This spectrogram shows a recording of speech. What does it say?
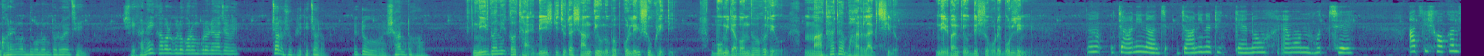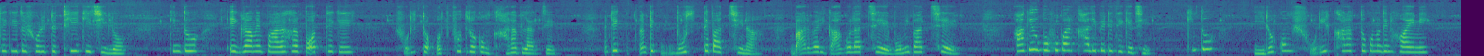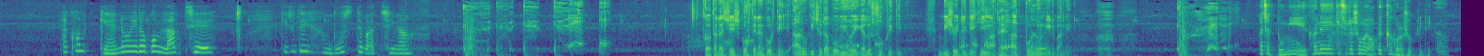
ঘরের মধ্যে উনুন তো রয়েছেই সেখানেই খাবারগুলো গরম করে নেওয়া যাবে। চলো সুকৃতি চলো একটু শান্ত হও। নির্বাণের কথায় বেশ কিছুটা শান্তি অনুভব করলেন সুকৃতি। বমিটা বন্ধ হলেও মাথাটা ভার লাগছিল। নির্বাণকে উদ্দেশ্য করে বললেন জানি না জানি না ঠিক কেন এমন হচ্ছে। আজকে সকাল থেকেই তো শরীরটা ঠিকই ছিল। কিন্তু এই গ্রামে পা রাখার পর থেকেই শরীরটা অদ্ভুত রকম খারাপ লাগছে। ঠিক ঠিক বুঝতে পারছি না। বারবারই গা গোলাচ্ছে, বমি পাচ্ছে। আগেও বহুবার খালি পেটে থেকেছি, কিন্তু এরকম শরীর খারাপ তো কোনোদিন হয়নি। এখন কেন এরকম লাগছে? কিছুতেই বুঝতে পারছি না। কথাটা শেষ করতে না করতে আরও কিছুটা বমি হয়ে গেল সুকৃতির। বিষয়টি দেখেই মাথায় হাত পড়ল নির্বাণের। আচ্ছা তুমি এখানে কিছুটা সময় অপেক্ষা করো সুকৃতি।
